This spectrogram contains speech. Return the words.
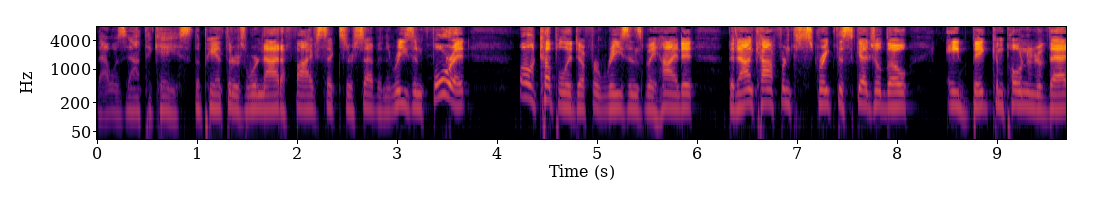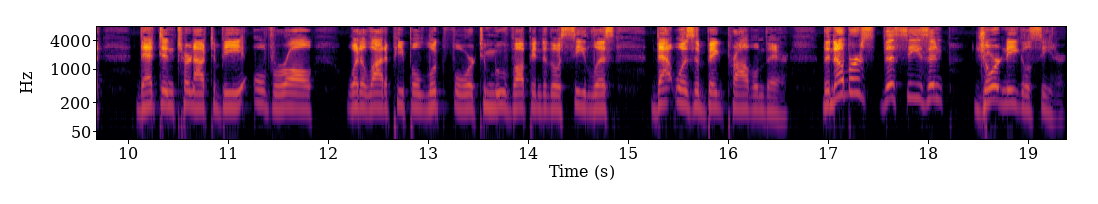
That was not the case. The Panthers were not a five, six, or seven. The reason for it, well, a couple of different reasons behind it. The non conference strength of schedule, though, a big component of that. That didn't turn out to be overall what a lot of people look for to move up into those seed lists. That was a big problem there. The numbers this season, Jordan Eglseder.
